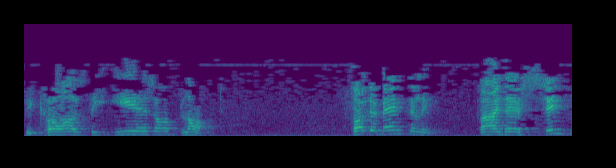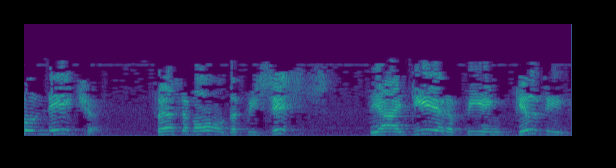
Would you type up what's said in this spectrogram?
Because the ears are blocked. Fundamentally, by their sinful nature, first of all, that resists the idea of being guilty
